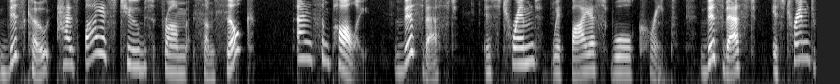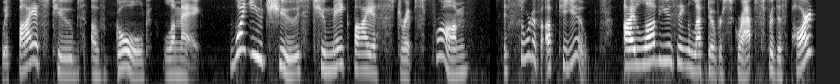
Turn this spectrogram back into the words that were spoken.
This coat has bias tubes from some silk and some poly. This vest is trimmed with bias wool crepe. This vest is trimmed with bias tubes of gold lame. What you choose to make bias strips from is sort of up to you. I love using leftover scraps for this part,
